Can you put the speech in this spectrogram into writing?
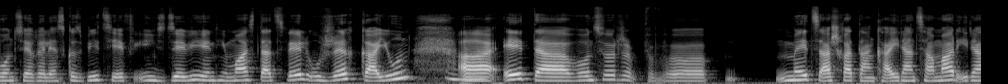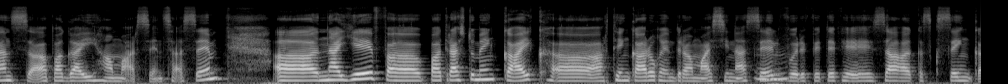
ոնց եղել են սկզբից եւ ինչ ձևի են հիմա ստացվել ուժեղ կայուն այդ ոնց որ մեծ աշխատանք է իրանց համար, իրանց ապագայի համար, սենց ասեմ։ Նաև պատրաստում են կայք, արդեն կարող եմ դրա մասին ասել, որովհետև հեսա կսկսենք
